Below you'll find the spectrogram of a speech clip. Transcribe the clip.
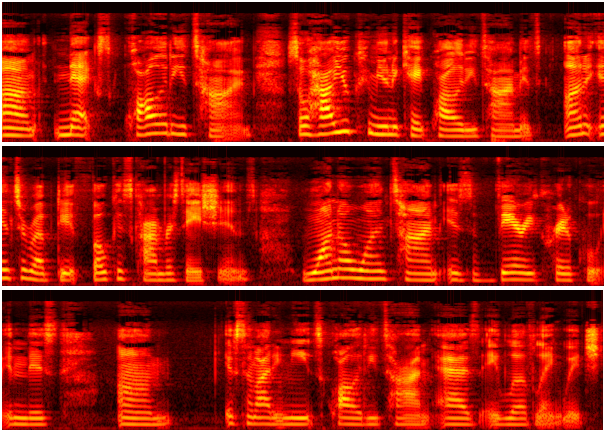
Um, next, quality time. So, how you communicate quality time is uninterrupted, focused conversations. One on one time is very critical in this um, if somebody needs quality time as a love language.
